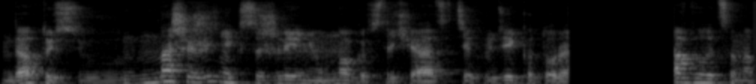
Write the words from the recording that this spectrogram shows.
Да? То есть в нашей жизни, к сожалению, много встречается тех людей, которые оправдываются на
